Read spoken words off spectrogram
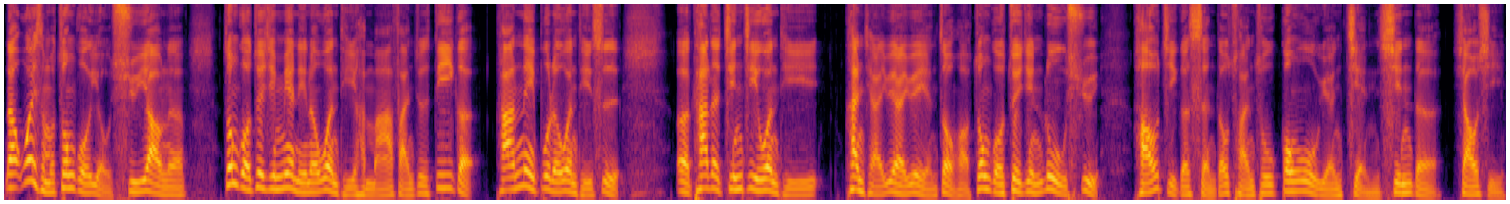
那为什么中国有需要呢？中国最近面临的问题很麻烦，就是第一个，它内部的问题是，呃，它的经济问题。看起来越来越严重哈！中国最近陆续好几个省都传出公务员减薪的消息，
